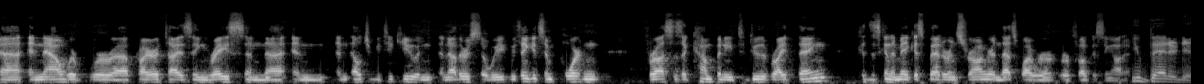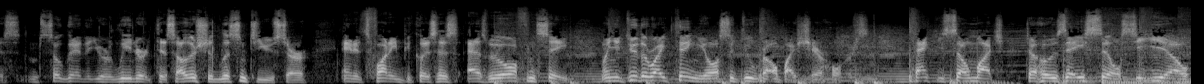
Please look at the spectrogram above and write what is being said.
Uh, and now we're, we're uh, prioritizing race and, and, and LGBTQ and, and, others. So we, we think it's important for us as a company to do the right thing because it's going to make us better and stronger, and that's why we're, we're focusing on it. You bet it is. I'm so glad that you're a leader at this. Others should listen to you, sir. And it's funny because, as, as we often see, when you do the right thing, you also do well by shareholders. Thank you so much to Jose Cil, CEO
